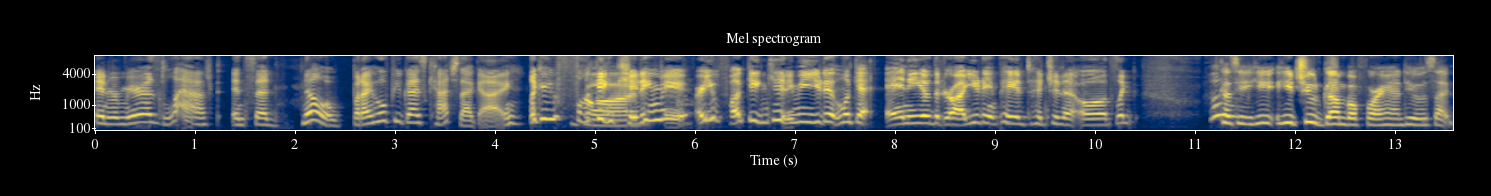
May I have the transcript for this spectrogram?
and Ramirez laughed and said, No, but I hope you guys catch that guy. Like, are you fucking God. kidding me? Are you fucking kidding me? You didn't look at any of the draw. You didn't pay attention at all. It's like, Because he, he he chewed gum beforehand. He was like,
